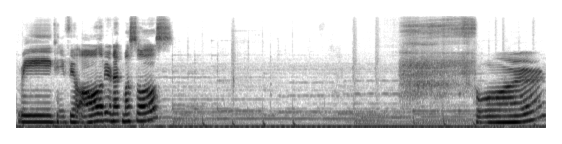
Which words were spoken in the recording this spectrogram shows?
Three. Can you feel all of your neck muscles? Four.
